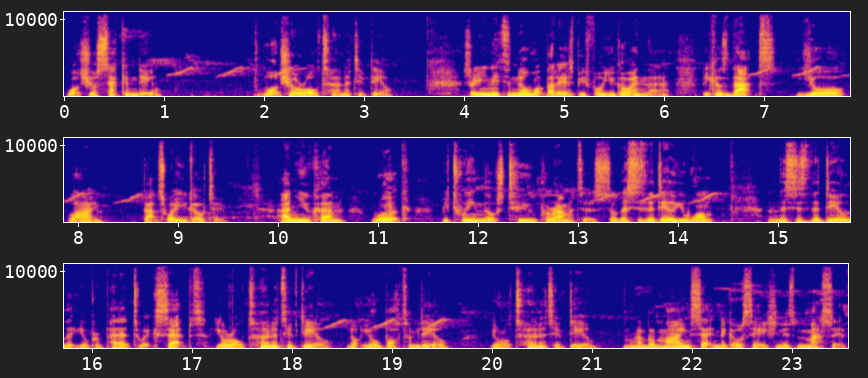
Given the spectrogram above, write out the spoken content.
What's your second deal? What's your alternative deal? So you need to know what that is before you go in there because that's your line. That's where you go to. And you can work between those two parameters. So this is the deal you want and this is the deal that you're prepared to accept, your alternative deal, not your bottom deal, your alternative deal. Remember, mindset in negotiation is massive.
